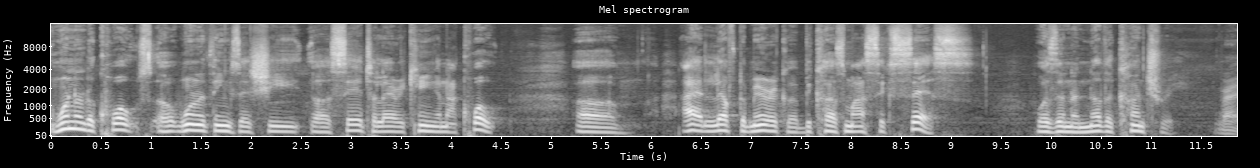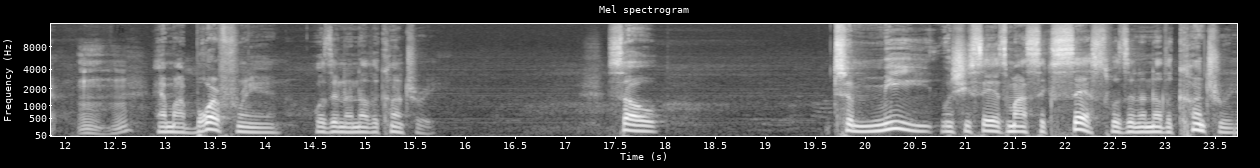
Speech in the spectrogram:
one of the quotes, uh, one of the things that she uh, said to Larry King, and I quote, uh, "I had left America because my success was in another country, Right. and my boyfriend was in another country." So. To me, when she says my success was in another country,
